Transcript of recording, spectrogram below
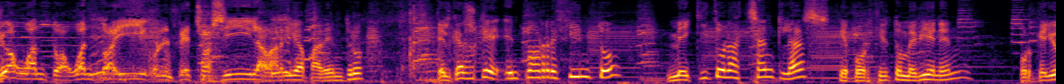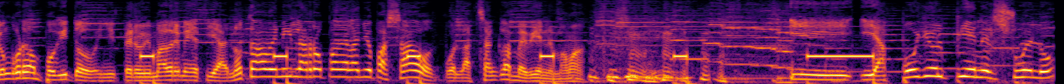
yo aguanto, aguanto ahí con el pecho así, la barriga para adentro. El caso es que entro al recinto, me quito las chanclas, que por cierto me vienen, porque yo he engordado un poquito, pero mi madre me decía, ¿no te va a venir la ropa del año pasado? Pues las chanclas me vienen, mamá. y, y apoyo el pie en el suelo,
